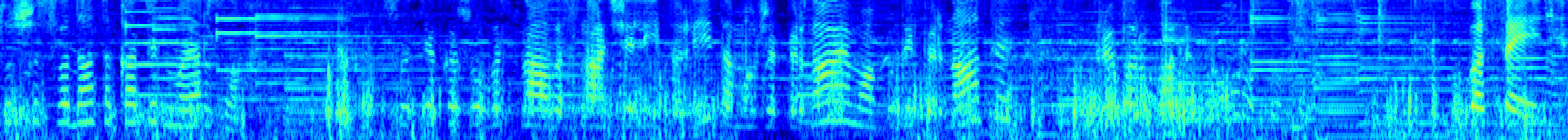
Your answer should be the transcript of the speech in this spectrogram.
Тут щось вода така підмерзла. Щось я кажу, весна, весна чи літо, літо. Ми вже пірнаємо, а куди пірнати, то треба робити прорубу басейні.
